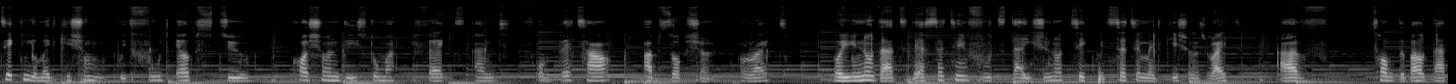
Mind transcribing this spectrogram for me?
taking your medication with food helps to caution the stomach effects and for better absorption. All right. But you know that there are certain foods that you should not take with certain medications, right? I've talked about that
